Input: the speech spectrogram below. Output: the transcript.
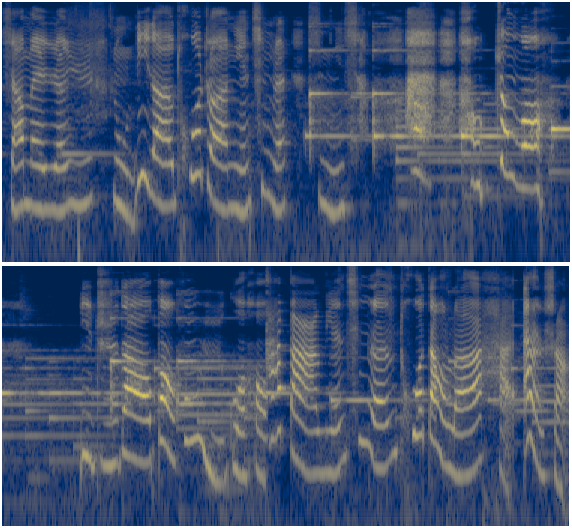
小美人鱼努力地拖着年轻人，心里想。唉，好重哦！一直到暴风雨过后，他把年轻人拖到了海岸上。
